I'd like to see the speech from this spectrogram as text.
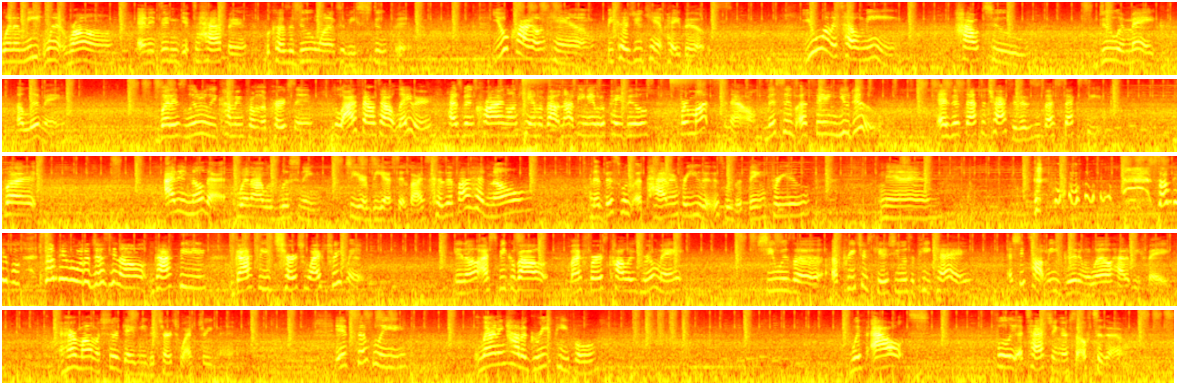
when a meet went wrong and it didn't get to happen because the dude wanted to be stupid. You cry on cam because you can't pay bills you want to tell me how to do and make a living, but it's literally coming from the person who I found out later has been crying on cam about not being able to pay bills for months now. This is a thing you do. As if that's attractive, as if that's sexy. But I didn't know that when I was listening to your BS advice. Because if I had known that this was a pattern for you, that this was a thing for you, man. Some people, some people would have just, you know, got the got the church wife treatment. You know, I speak about my first college roommate. She was a, a preacher's kid. She was a PK, and she taught me good and well how to be fake. And her mama sure gave me the church wife treatment. It's simply learning how to greet people without fully attaching yourself to them.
